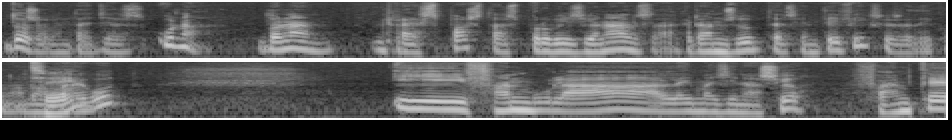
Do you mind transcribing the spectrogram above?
dos avantatges una, donen respostes provisionals a grans dubtes científics és a dir, com han sí? aparegut i fan volar la imaginació fan que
